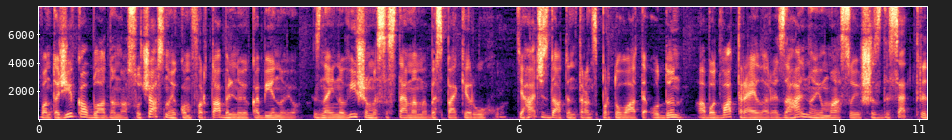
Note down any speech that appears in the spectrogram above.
Вантажівка обладнана сучасною комфортабельною кабіною з найновішими системами безпеки руху. Тягач здатен транспортувати один або два трейлери загальною масою 63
